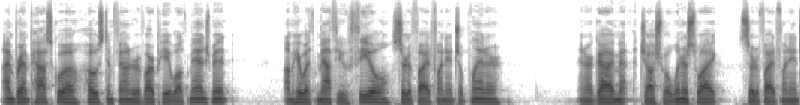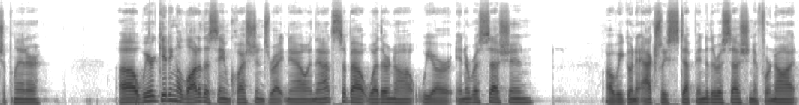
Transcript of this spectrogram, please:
I'm Brent Pasqua, host and founder of RPA Wealth Management. I'm here with Matthew Thiel, certified financial planner, and our guy Joshua Winterswike, certified financial planner. Uh, we're getting a lot of the same questions right now, and that's about whether or not we are in a recession. Are we going to actually step into the recession if we're not?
